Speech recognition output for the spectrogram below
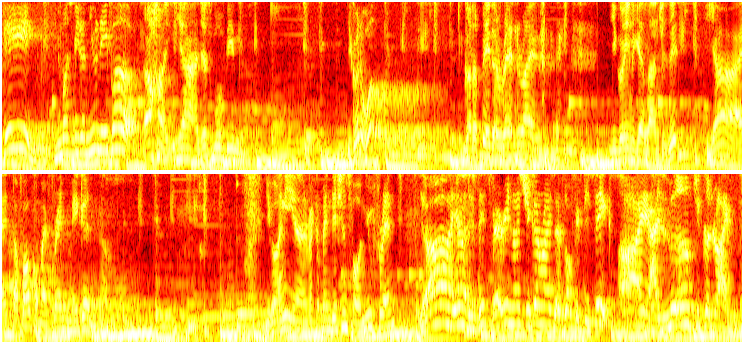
Hey, you must be the new neighbor. Ah, yeah, I just moved in. You going to work? Gotta pay the rent, right? you going to get lunch, is it? Yeah, I tap out for my friend Megan. You got any uh, recommendations for a new friend? Yeah, yeah, there's this very nice chicken rice at Block 56. I I love chicken rice.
